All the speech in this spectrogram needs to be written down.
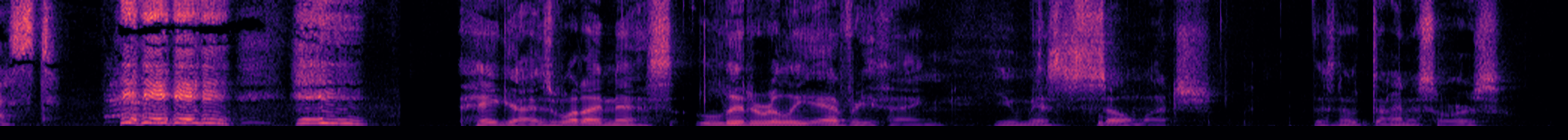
hey guys, what I miss? Literally everything. You missed so much. There's no dinosaurs.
